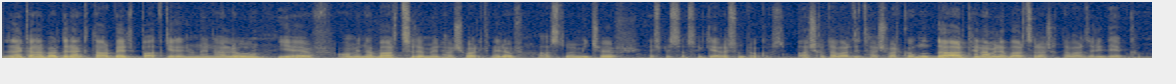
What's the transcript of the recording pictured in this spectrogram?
բնականաբար դրանք տարբեր պատկեր են ունենալու եւ ամենաբարձրը մեր հաշվարկներով հասնում է մինչեւ, այսպես ասենք 30% աշխատավարձից հաշվարկով, ու դա արդեն ամենաբարձր աշխատավարձերի դեպքում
